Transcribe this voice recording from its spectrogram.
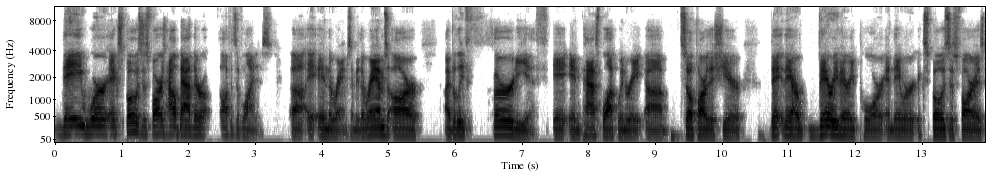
they were exposed as far as how bad their offensive line is uh, in the Rams. I mean, the Rams are, I believe, 30th in, in pass block win rate uh, so far this year. They, they are very, very poor, and they were exposed as far as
